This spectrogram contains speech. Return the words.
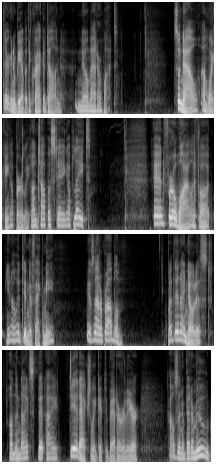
They're going to be up at the crack of dawn, no matter what. So now I'm waking up early on top of staying up late. And for a while I thought, you know, it didn't affect me. It's not a problem. But then I noticed on the nights that I did actually get to bed earlier, I was in a better mood.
